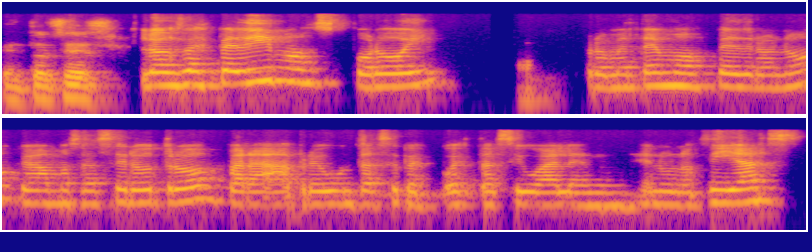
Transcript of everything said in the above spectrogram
entonces... Los despedimos por hoy. Prometemos, Pedro, ¿no? Que vamos a hacer otro para preguntas y respuestas igual en, en unos días.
